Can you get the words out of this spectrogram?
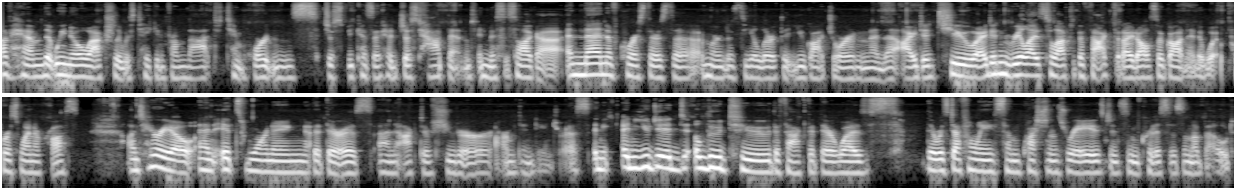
of him that we know actually was taken from that Tim Hortons just because it had just happened in Mississauga. And then, of course, there's the emergency alert that you got, Jordan, and that I did too. I didn't realize till after the fact that I'd also gotten it. It first went across Ontario, and it's warning that there is an active shooter, armed and dangerous. And and you did allude to the fact that there was there was definitely some questions raised and some criticism about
